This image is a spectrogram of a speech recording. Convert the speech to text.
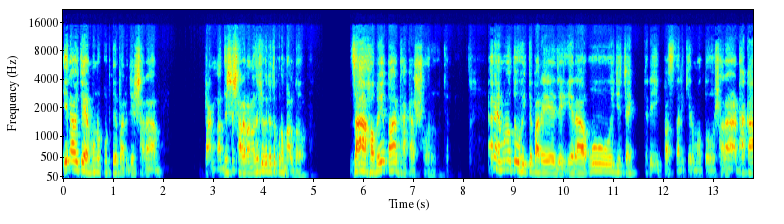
এরা হয়তো এমনও করতে পারে যে সারা বাংলাদেশে সারা বাংলাদেশে তো কোনো পাল্টা হবে। যা হবে তা ঢাকার শহরে আর এমনও তো হইতে পারে যে এরা ওই যে চার তারিখ, পাঁচ তারিখের মতো সারা ঢাকা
